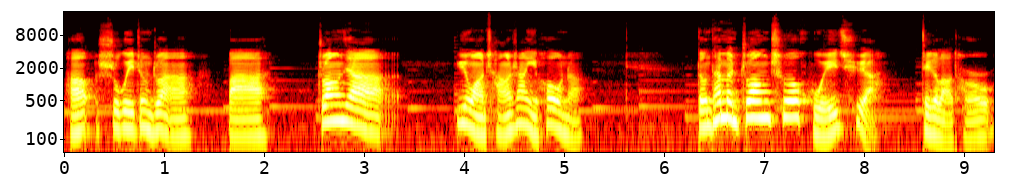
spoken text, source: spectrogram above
好，书归正传啊，把庄稼运往场上以后呢，等他们装车回去啊，这个老头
